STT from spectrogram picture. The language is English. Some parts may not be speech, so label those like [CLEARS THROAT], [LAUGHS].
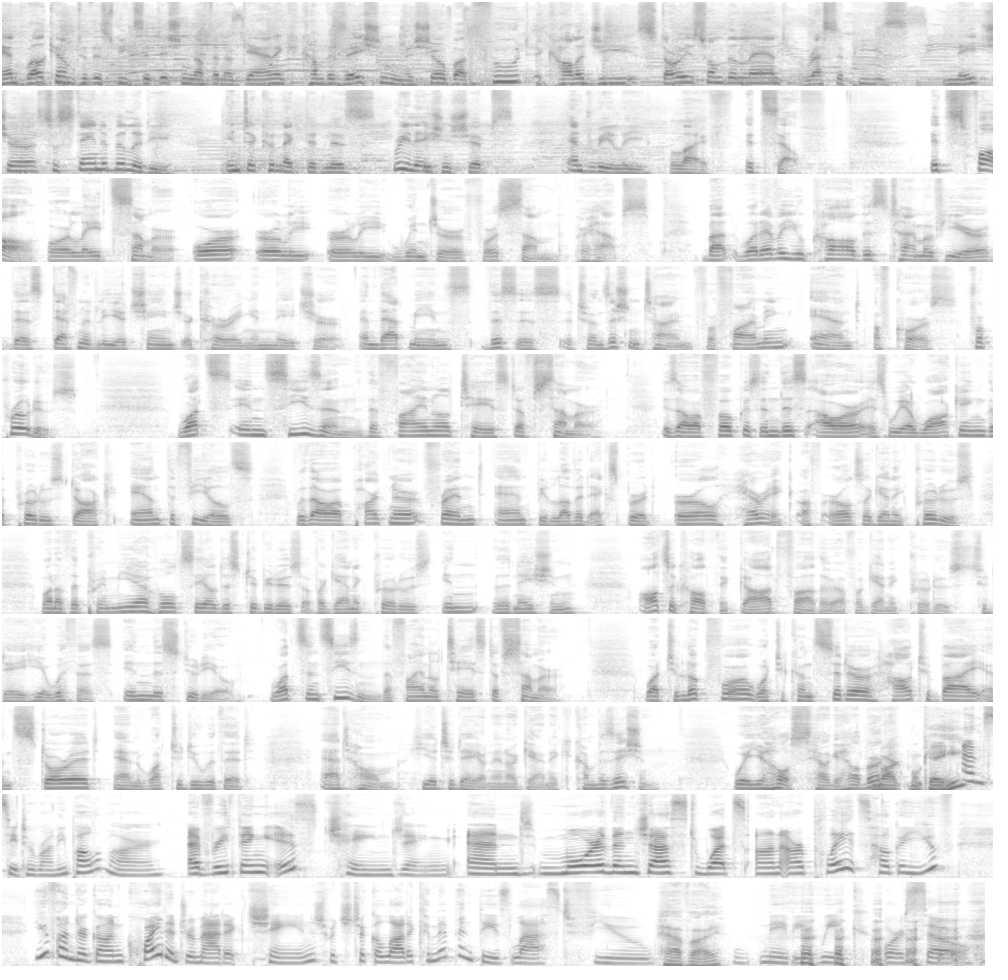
And welcome to this week's edition of An Organic Conversation, a show about food, ecology, stories from the land, recipes, nature, sustainability, interconnectedness, relationships, and really life itself. It's fall or late summer or early, early winter for some, perhaps. But whatever you call this time of year, there's definitely a change occurring in nature. And that means this is a transition time for farming and, of course, for produce. What's in season? The final taste of summer is our focus in this hour as we are walking the produce dock and the fields with our partner, friend, and beloved expert, Earl Herrick of Earl's Organic Produce, one of the premier wholesale distributors of organic produce in the nation, also called the godfather of organic produce, today here with us in the studio. What's in season? The final taste of summer what to look for, what to consider, how to buy and store it, and what to do with it at home. Here today on an organic conversation. We're your hosts, Helge Hellberg, Mark Mulcahy. And Sita Rani Palomar. Everything is changing, and more than just what's on our plates. Helge, you've you've undergone quite a dramatic change, which took a lot of commitment these last few have I maybe [LAUGHS] week or so.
